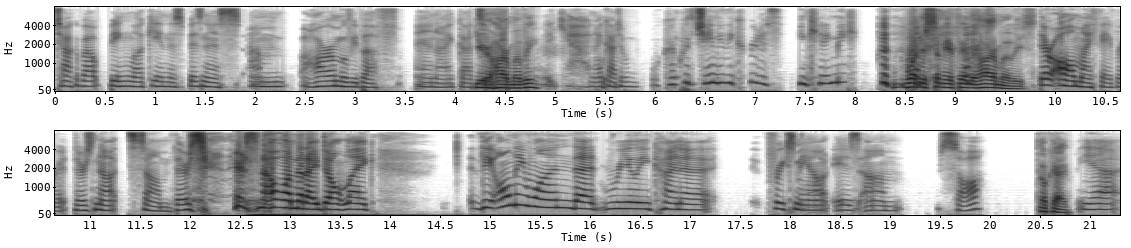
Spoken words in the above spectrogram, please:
talk about being lucky in this business. I'm a horror movie buff, and I got You're to, a horror movie. Yeah, and I got to work with Jamie Lee Curtis. you kidding me? What are some of your favorite horror movies? They're all my favorite. There's not some. There's there's not one that I don't like. The only one that really kind of freaks me out is um Saw. Okay, Yeah,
